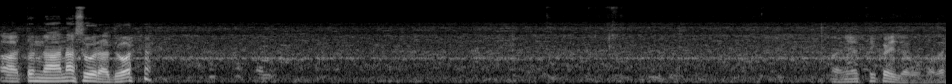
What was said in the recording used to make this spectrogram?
આ તો નાના સોરા જો અહીંયાથી કઈ જવું હવે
